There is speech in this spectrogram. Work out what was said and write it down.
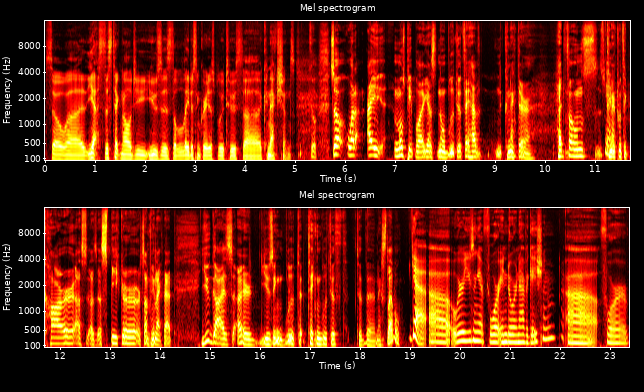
So, uh, yes, this technology uses the latest and greatest Bluetooth uh, connections. Cool. So what I most people I guess know Bluetooth. They have connect their headphones, Yeah. connect with the car as, as a speaker or something like that. You guys are using Bluetooth, taking Bluetooth to the next level. Yeah, uh, we're using it for indoor navigation uh, for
